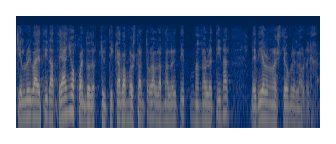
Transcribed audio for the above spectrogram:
¿quién lo iba a decir hace años cuando criticábamos tanto a las manoletinas? Le dieron a este hombre la oreja.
